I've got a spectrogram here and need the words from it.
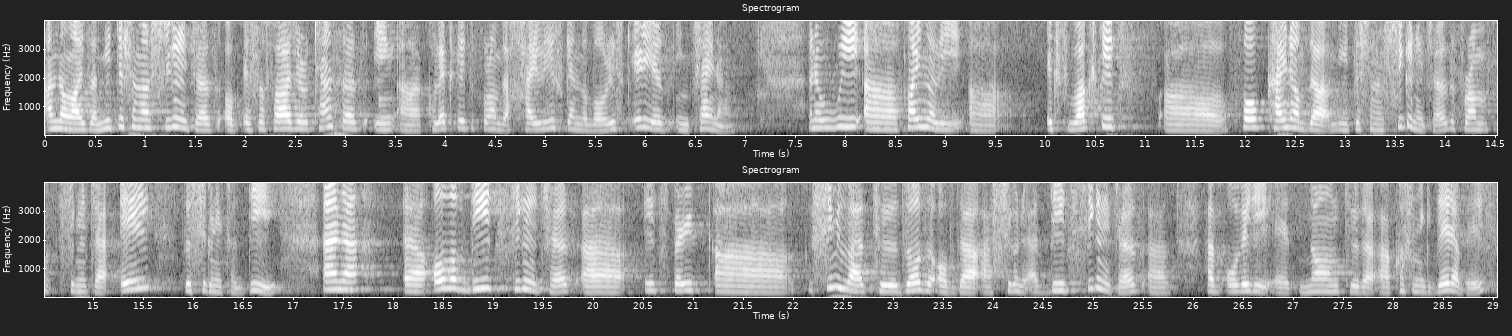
analyze the mutational signatures of esophageal cancers in, collected from the high risk and low risk areas in China. And we finally extracted uh, four kind of the mutational signatures from signature A to signature D. And uh, uh, all of these signatures, uh, it's very uh, similar to those of the uh, signature. These signatures have already known to the cosmic database.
